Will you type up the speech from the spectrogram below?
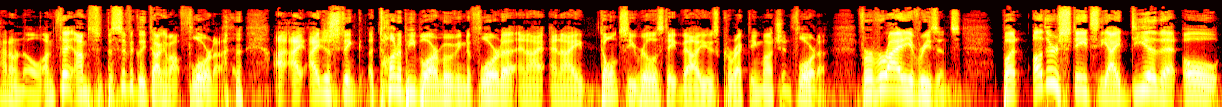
I don't know. I'm th- I'm specifically talking about Florida. I, I just think a ton of people are moving to Florida, and I and I don't see real estate values correcting much in Florida for a variety of reasons. But other states, the idea that oh,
